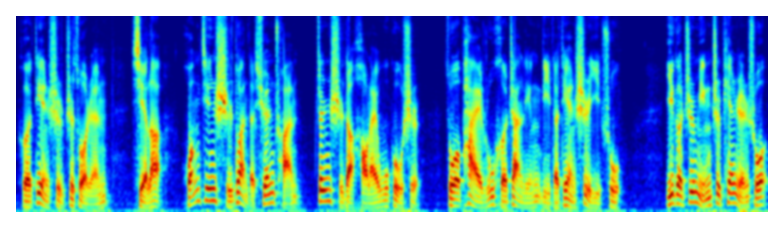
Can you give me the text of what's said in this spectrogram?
和电视制作人，写了《黄金时段的宣传：真实的好莱坞故事：左派如何占领你的电视》一书。一个知名制片人说：“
